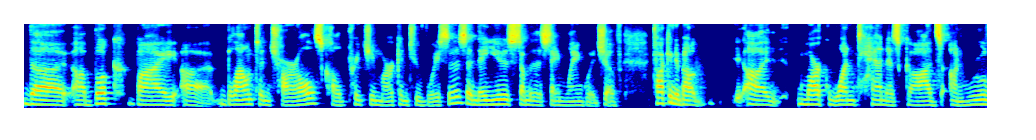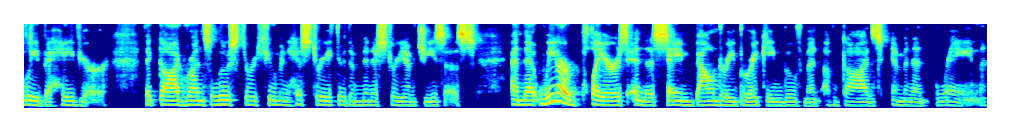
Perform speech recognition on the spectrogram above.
the uh, book by uh, Blount and Charles called Preaching Mark in Two Voices. And they use some of the same language of talking about uh, Mark 110 as God's unruly behavior that God runs loose through human history through the ministry of Jesus, and that we are players in the same boundary breaking movement of God's imminent reign.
